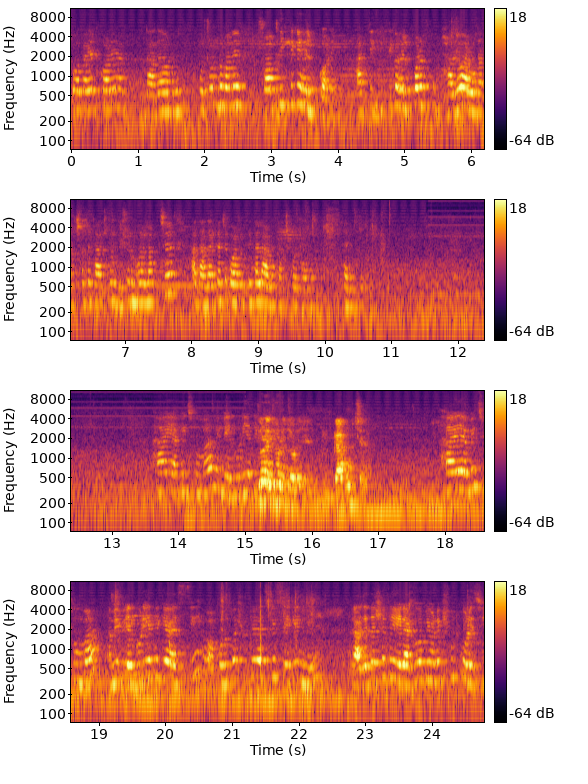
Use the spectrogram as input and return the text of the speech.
কোঅপারেট করে আর দাদা আমাদের প্রচণ্ড মানে সব দিক থেকে হেল্প করে। আর্থিক দিক থেকে হেল্প করে খুব ভালো আর ওনার সাথে কাজ করে ভীষণ ভালো লাগছে। আর দাদার কাছে পরবর্তীকালে আরও কাজ করব আমি। থ্যাংক ইউ হাই আমি ঝুমা আমি বেলগুড়িয়া জোরে জোরে জোরে গ্রাফ উঠছে না। হাই আমি ঝুমা আমি বেলগুড়িয়া থেকে আসছি। অপরূপা শ্যুটের আজকে সেকেন্ড দিন রাজাদার সাথে এর আগেও আমি অনেক শ্যুট করেছি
